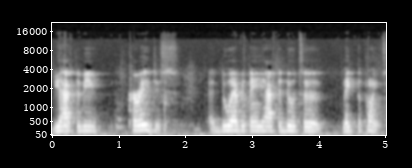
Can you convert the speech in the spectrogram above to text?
You have to be courageous. Do everything you have to do to make the points.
